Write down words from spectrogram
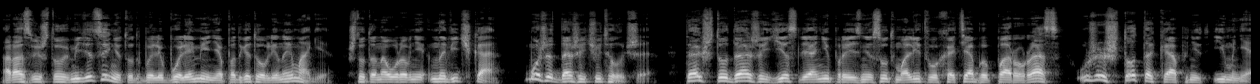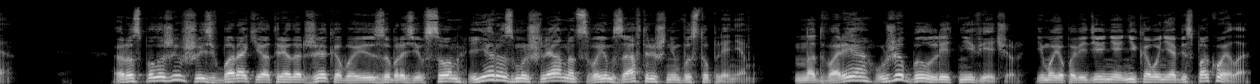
Разве что в медицине тут были более-менее подготовленные маги, что-то на уровне новичка, может даже чуть лучше. Так что даже если они произнесут молитву хотя бы пару раз, уже что-то капнет и мне. Расположившись в бараке отряда Джекоба и изобразив сон, я размышлял над своим завтрашним выступлением. На дворе уже был летний вечер, и мое поведение никого не обеспокоило,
